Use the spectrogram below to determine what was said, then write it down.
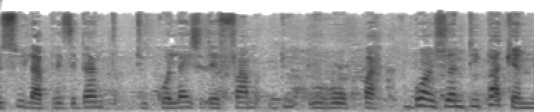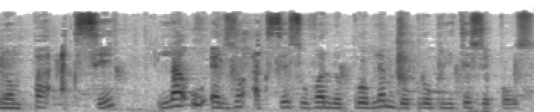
suis la présidente du Collège des femmes du Europa. Bon, je ne dis pas qu'elles n'ont pas accès. Là où elles ont accès, souvent le problème de propriété se pose.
